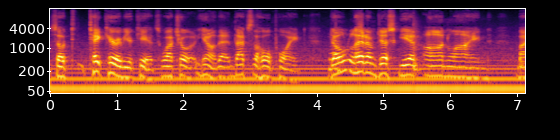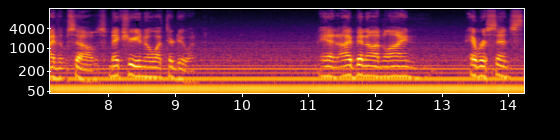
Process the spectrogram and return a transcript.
So t- take care of your kids. Watch, you know, that that's the whole point. Don't let them just get online by themselves. Make sure you know what they're doing. And I've been online ever since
